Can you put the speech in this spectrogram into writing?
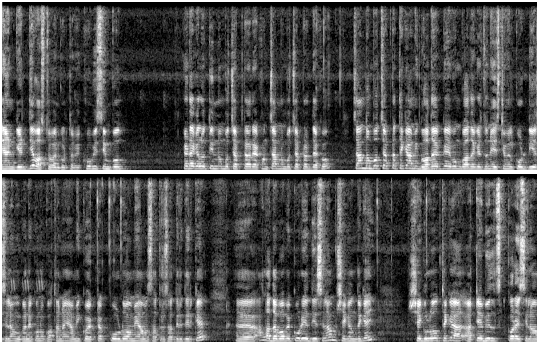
ন্যান গেট দিয়ে বাস্তবায়ন করতে হবে। খুবই সিম্পল এটা গেল তিন নম্বর চ্যাপ্টার এখন চার নম্বর চ্যাপ্টার দেখো। চার নম্বর চ্যাপ্টার থেকে আমি গদাগ এবং গদাগের জন্য এস্টিমেল কোড দিয়েছিলাম। ওখানে কোনো কথা নাই। আমি কয়েকটা কোডও আমি আমার ছাত্রছাত্রীদেরকে আলাদাভাবে করিয়ে দিয়েছিলাম সেখান থেকেই। সেগুলো থেকে টেবিলস করাইছিলাম,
